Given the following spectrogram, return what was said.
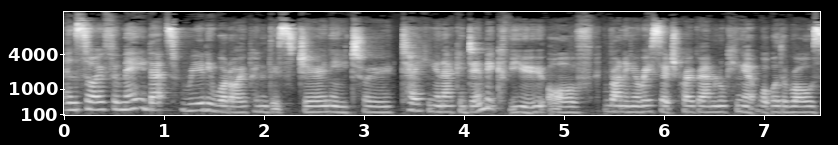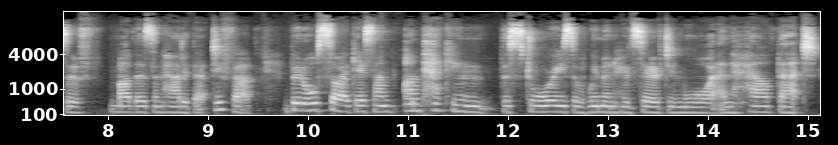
And so for me, that's really what opened this journey to taking an academic view of running a research program, looking at what were the roles of mothers and how did that differ. But also, I guess, un- unpacking the stories of women who'd served in war and how that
